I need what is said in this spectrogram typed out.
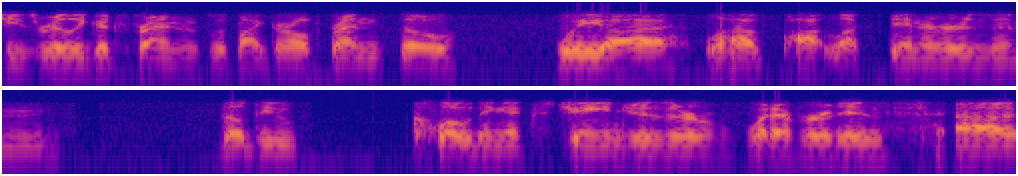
she's really good friends with my girlfriend, so we uh will have potluck dinners and they'll do clothing exchanges or whatever it is. Uh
